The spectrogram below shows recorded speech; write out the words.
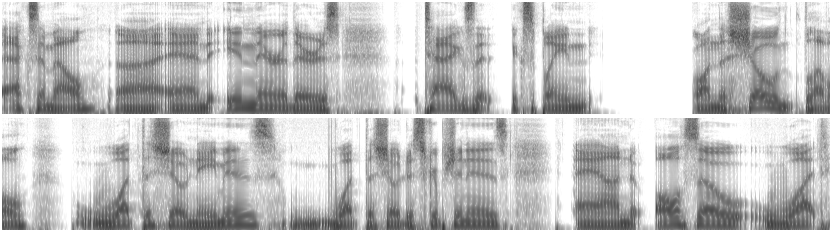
XML, uh, and in there there's tags that explain on the show level what the show name is, what the show description is, and also what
